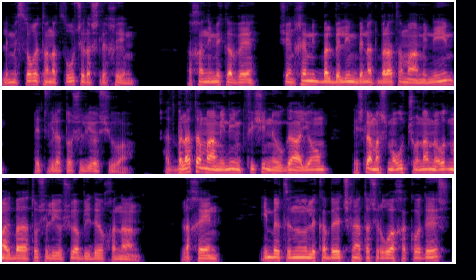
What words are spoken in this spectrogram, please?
למסורת הנצרות של השליחים. אך אני מקווה שאינכם מתבלבלים בין הטבלת המאמינים לטבילתו של יהושע. הטבלת המאמינים כפי שהיא נהוגה היום יש לה משמעות שונה מאוד מהטבלתו של יהושע בידי יוחנן. לכן, אם ברצוננו לקבל את שכינתה של רוח הקודש,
